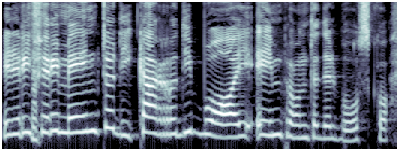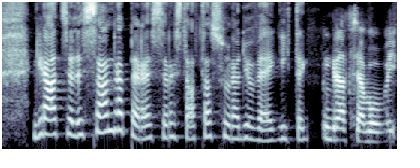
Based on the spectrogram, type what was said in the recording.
il riferimento di Carro di Buoi e Impronte del Bosco. Grazie Alessandra per essere stata su Radio Vegit. Grazie a voi.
